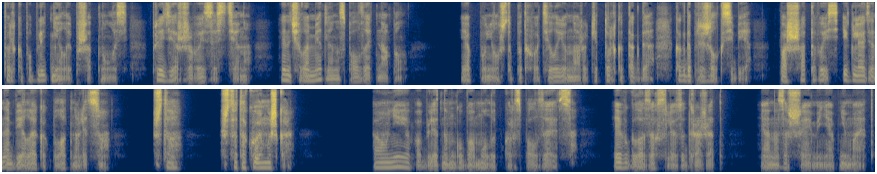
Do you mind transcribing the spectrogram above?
только побледнела и пошатнулась, придерживаясь за стену, и начала медленно сползать на пол. Я понял, что подхватил ее на руки только тогда, когда прижал к себе, пошатываясь и глядя на белое, как полотно, лицо. «Что? Что такое, мышка?» А у нее по бледным губам улыбка расползается, и в глазах слезы дрожат, и она за шею меня обнимает,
